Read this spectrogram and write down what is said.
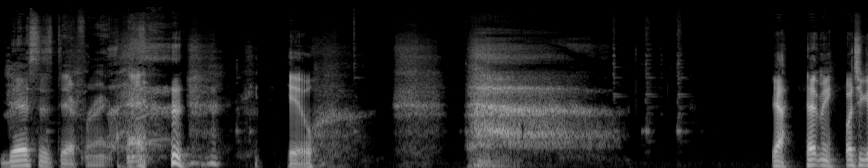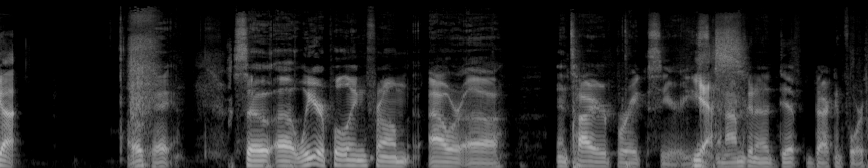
This is different. Ew. yeah, hit me. What you got? okay. So uh, we are pulling from our uh, entire break series. Yes. and I'm gonna dip back and forth.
